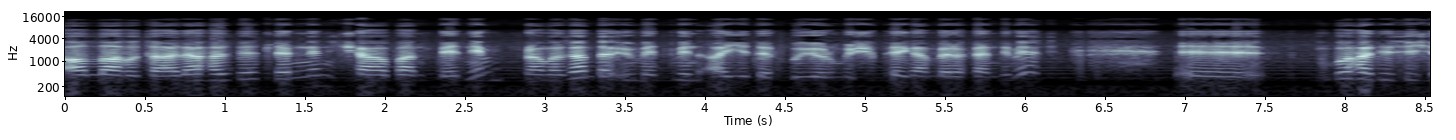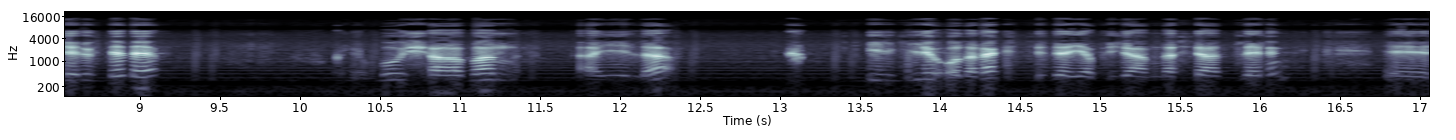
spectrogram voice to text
Allahu Teala Hazretlerinin Şaban benim, Ramazan da ümmetimin ayıdır buyurmuş Peygamber Efendimiz. E, bu hadisi şerifte de bu Şaban ayıyla ilgili olarak size yapacağım nasihatlerin e,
